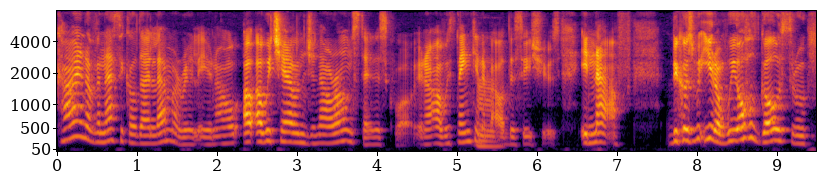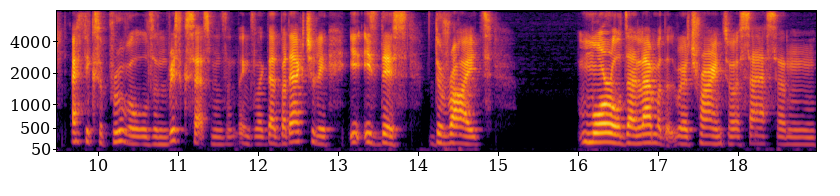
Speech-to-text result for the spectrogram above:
kind of an ethical dilemma, really. You know, are, are we challenging our own status quo? You know, are we thinking mm. about these issues enough? Because we, you know, we all go through ethics approvals and risk assessments and things like that. But actually, is this the right moral dilemma that we're trying to assess and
